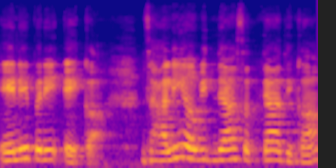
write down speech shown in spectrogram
येणे परी एका. झाली अविद्या सत्याधिका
